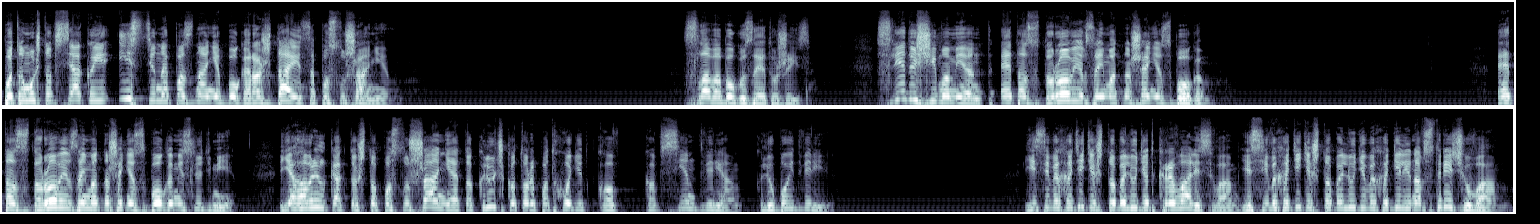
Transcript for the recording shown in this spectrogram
Потому что всякое истинное познание Бога рождается послушанием. Слава Богу за эту жизнь. Следующий момент – это здоровье взаимоотношения с Богом. Это здоровье взаимоотношения с Богом и с людьми. Я говорил как-то, что послушание – это ключ, который подходит ко, ко всем дверям, к любой двери. Если вы хотите, чтобы люди открывались вам, если вы хотите, чтобы люди выходили навстречу вам,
